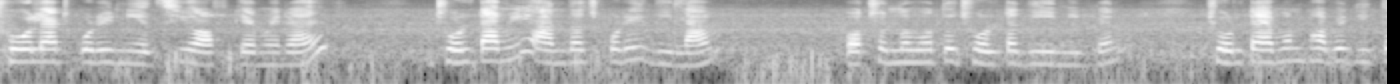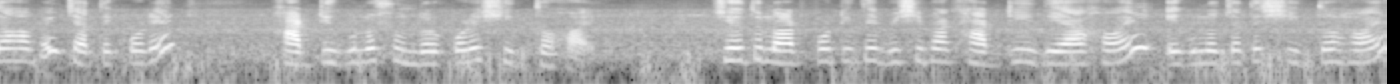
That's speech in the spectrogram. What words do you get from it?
ঝোল অ্যাড করে নিয়েছি অফ ক্যামেরায় ঝোলটা আমি আন্দাজ করে দিলাম। পছন্দ মতো ঝোলটা দিয়ে নেবেন। ঝোলটা এমনভাবে দিতে হবে যাতে করে হাড্ডিগুলো সুন্দর করে সিদ্ধ হয়। যেহেতু লটপটিতে বেশিরভাগ হাড্ডি দেওয়া হয়, এগুলো যাতে সিদ্ধ হয়,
